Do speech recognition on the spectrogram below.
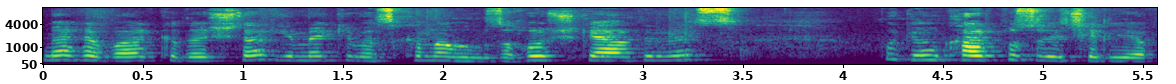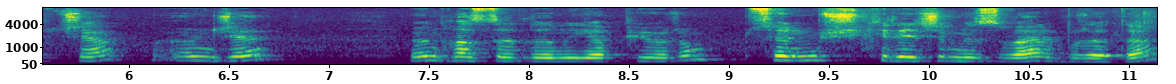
Merhaba arkadaşlar, Yemek Yuvası kanalımıza hoş geldiniz. Bugün karpuz reçeli yapacağım. Önce ön hazırlığını yapıyorum. Sönmüş kirecimiz var burada.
